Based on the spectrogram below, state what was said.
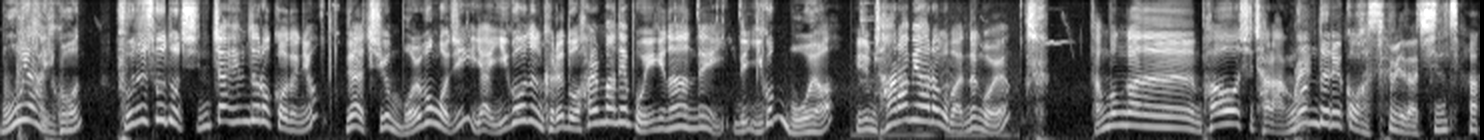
뭐야 이건? 분수도 진짜 힘들었거든요? 내가 지금 뭘 본 거지? 야 이거는 그래도 할만해 보이긴 하는데 이- 근데 이건 뭐야? 이 지금 사람이 하라고 만든 거예요? 당분간은 파워시 잘 안 건드릴 것 같습니다 진짜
